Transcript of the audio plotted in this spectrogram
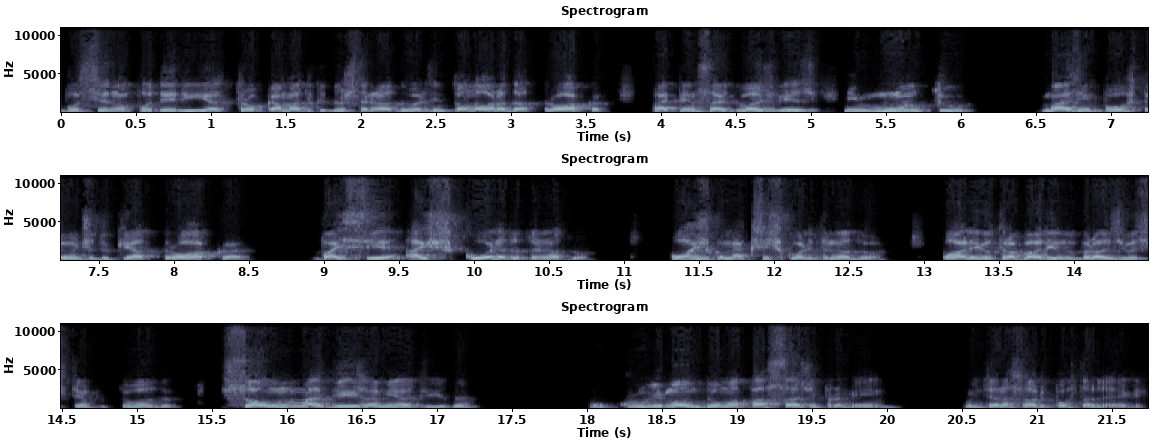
você não poderia trocar mais do que dois treinadores. Então, na hora da troca, vai pensar duas vezes. E muito mais importante do que a troca vai ser a escolha do treinador. Hoje, como é que se escolhe treinador? Olha, eu trabalhei no Brasil esse tempo todo, só uma vez na minha vida, o clube mandou uma passagem para mim, o Internacional de Porto Alegre.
